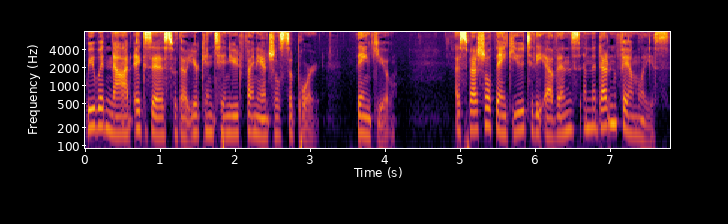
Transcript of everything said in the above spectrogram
We would not exist without your continued financial support. Thank you. A special thank you to the Evans and the Dutton families.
